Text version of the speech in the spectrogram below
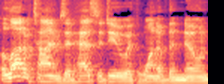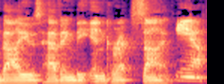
A lot of times it has to do with one of the known values having the incorrect sign. Yeah.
